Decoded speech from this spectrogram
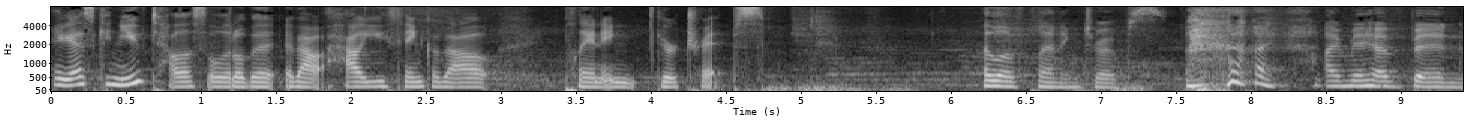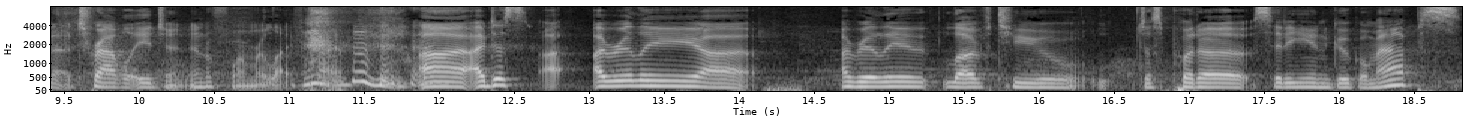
I guess can you tell us a little bit about how you think about planning your trips? I love planning trips. I may have been a travel agent in a former lifetime. uh, I just, I, I really, uh, I really love to just put a city in Google Maps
